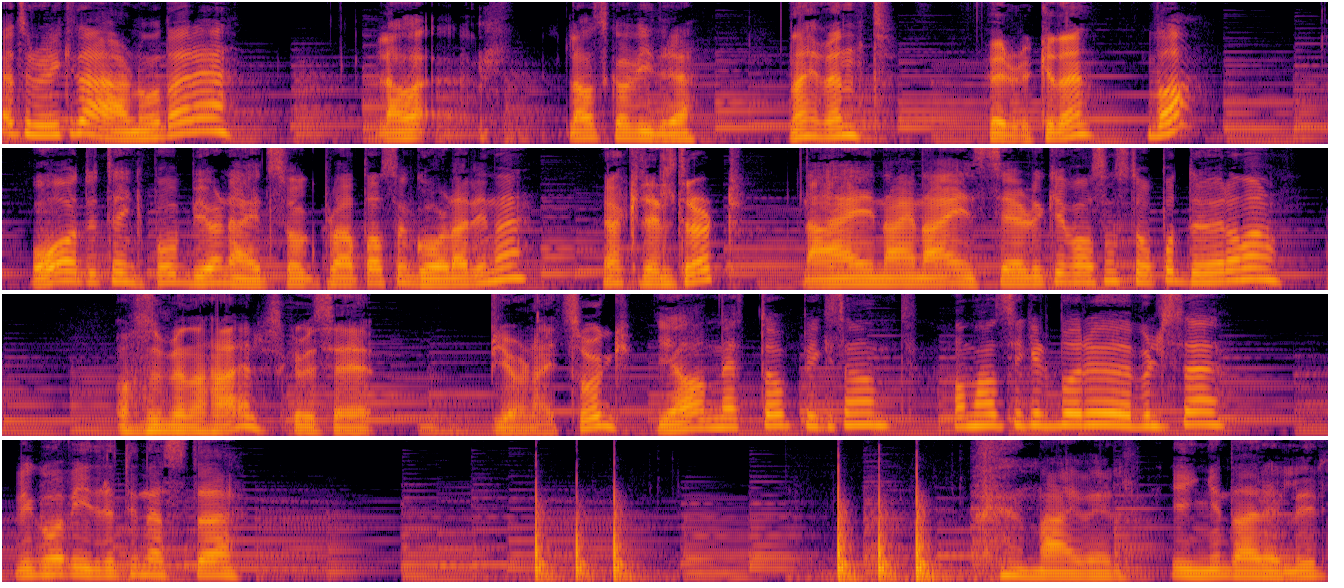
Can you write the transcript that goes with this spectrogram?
Jeg tror ikke det er noe der, jeg. La, la oss gå videre. Nei, vent. Hører du ikke det? Hva? Å, du tenker på Bjørn Eidsvåg-plata som går der inne? Ja, ikke det helt rart? Nei, nei, nei. Ser du ikke hva som står på døra, da? Hva du mener her? Skal vi se Bjørn Eidsvåg? Ja, nettopp, ikke sant? Han har sikkert bare øvelse. Vi går videre til neste. Nei vel. Ingen der heller.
